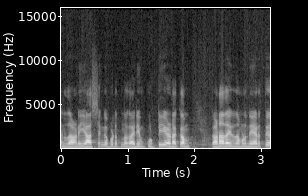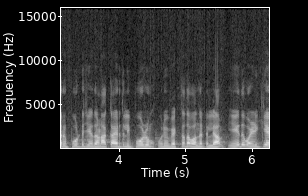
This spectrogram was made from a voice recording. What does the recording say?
എന്നതാണ് ഈ ആശങ്കപ്പെടുത്തുന്ന കാര്യം. കുട്ടിയെ അടക്കം കാണാതായത് നമ്മൾ നേരത്തെ റിപ്പോർട്ട് ചെയ്തതാണ്. അക്കാര്യത്തിൽ ഇപ്പോഴും ഒരു വ്യക്തത വന്നിട്ടില്ല. ഏത് വഴിക്ക്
